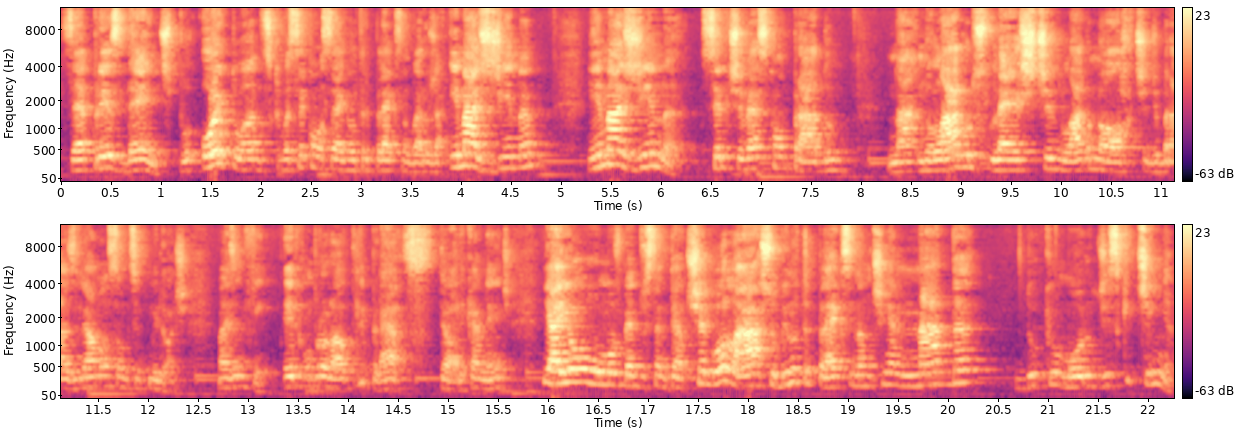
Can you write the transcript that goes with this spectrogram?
você é presidente por oito anos que você consegue um triplex no Guarujá. Imagina, imagina se ele tivesse comprado na, no Lago Leste, no Lago Norte de Brasília, uma mansão de 5 milhões. Mas enfim, ele comprou lá o triplex, teoricamente. E aí o, o movimento do sem teto chegou lá, subiu no triplex e não tinha nada do que o Moro disse que tinha.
